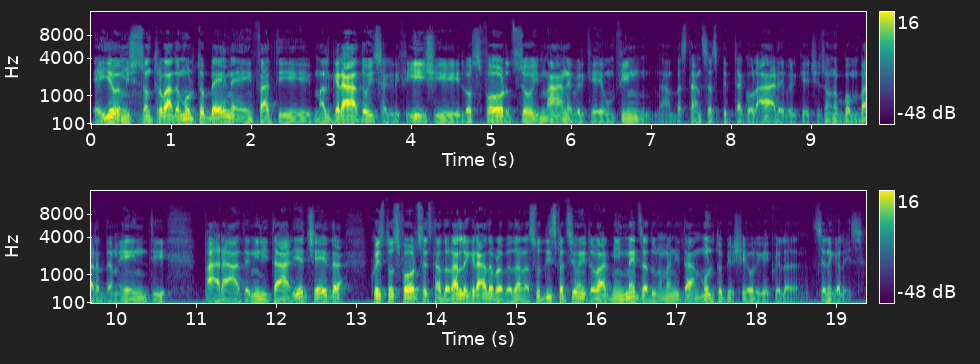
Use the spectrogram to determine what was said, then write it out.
E io mi ci sono trovato molto bene, infatti, malgrado i sacrifici, lo sforzo immane, perché è un film abbastanza spettacolare, perché ci sono bombardamenti, parate militari, eccetera, questo sforzo è stato rallegrato proprio dalla soddisfazione di trovarmi in mezzo ad un'umanità molto piacevole che è quella senegalese.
